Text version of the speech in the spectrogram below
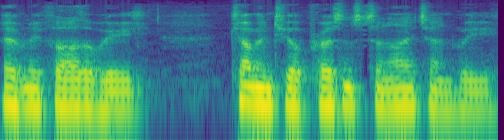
Heavenly Father, we come into your presence tonight and we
